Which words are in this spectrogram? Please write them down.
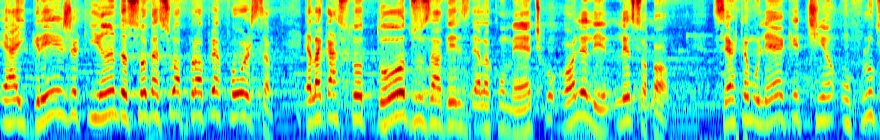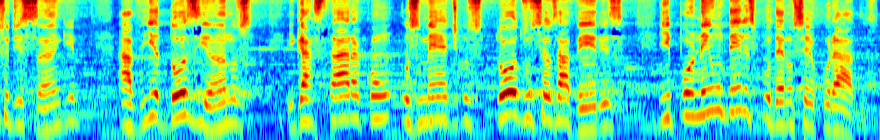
é a igreja que anda sob a sua própria força. Ela gastou todos os haveres dela com o médico. Olha ali, lê só. Certa mulher que tinha um fluxo de sangue, havia 12 anos, e gastara com os médicos todos os seus haveres, e por nenhum deles puderam ser curados.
